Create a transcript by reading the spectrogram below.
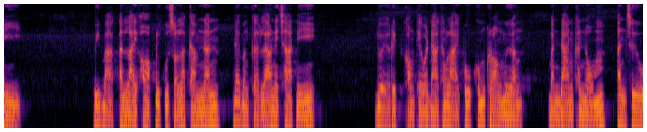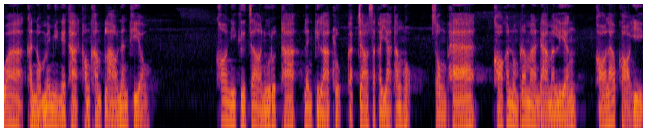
มี วิบากอันไหลออกด้วยกุศลกรรมนั้นได้บังเกิดแล้วในชาตินี้ ด้วยฤทธิ์ของเทวดาทั้งหลายผู้คุ้มครองเมือง บันดาลขนม อันชื่อว่าขนมไม่มีในถาดของคำเปล่านั่นเทียว ข้อนี้คือเจ้าอนุรุทธะเล่นกีฬาคลุกกับเจ้าสักยะทั้งหกทรงแพ้ ขอขนมพระมารดามาเลี้ยง ขอแล้วขออีก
